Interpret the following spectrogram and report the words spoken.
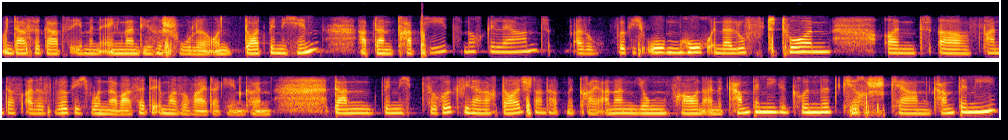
und dafür gab es eben in England diese Schule. Und dort bin ich hin, habe dann Trapez noch gelernt, also wirklich oben hoch in der Luft turnen und äh, fand das alles wirklich wunderbar. Es hätte immer so weitergehen können. Dann bin ich zurück wieder nach Deutschland, habe mit drei anderen jungen Frauen eine Company gegründet, Kirschkern Company.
